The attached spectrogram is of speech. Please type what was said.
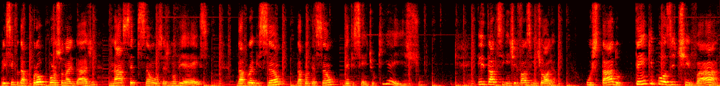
princípio da proporcionalidade na acepção, ou seja, no viés da proibição da proteção deficiente. O que é isso? Ele trata o seguinte, ele fala o seguinte, olha, o Estado tem que positivar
